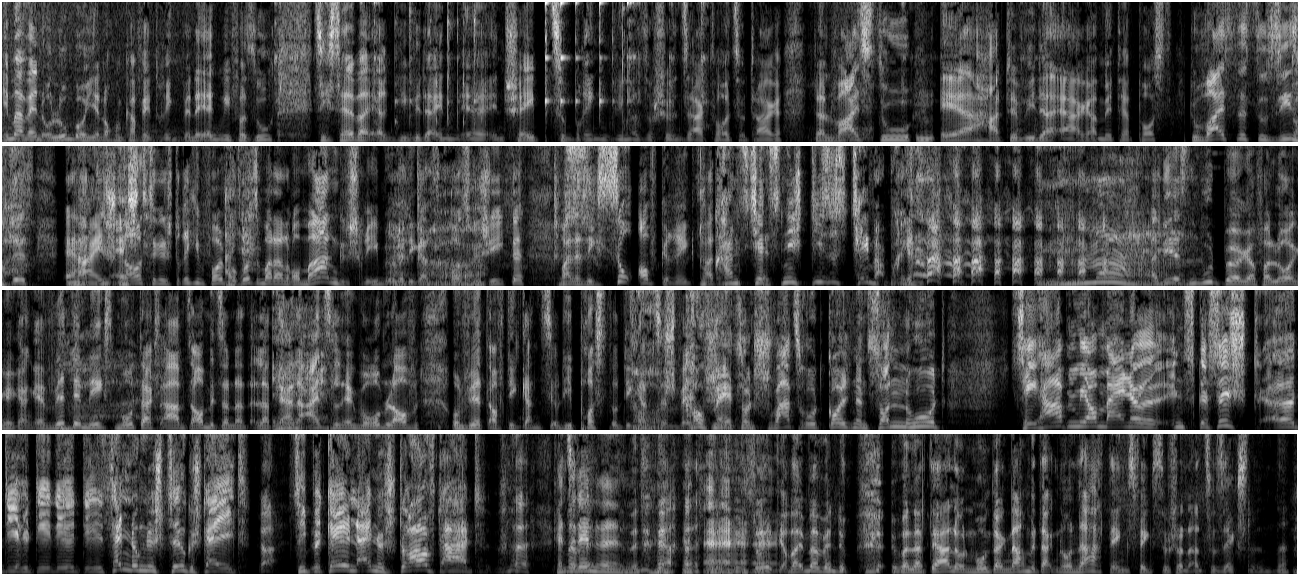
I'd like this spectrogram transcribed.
Immer wenn Olumbo hier noch einen Kaffee trinkt, wenn er irgendwie versucht, sich selber irgendwie wieder in, äh, in Shape zu bringen, wie man so schön sagt heutzutage, dann weißt du, er hatte wieder Ärger mit der Post. Du weißt es, du siehst Oh, es. Er hat nein, die Schnauze echt? gestrichen voll. Vor Alter. kurzem hat er einen Roman geschrieben über die ganze Postgeschichte, weil er sich so aufgeregt Du hat. kannst jetzt nicht dieses Thema bringen. Also dir ist ein Wutbürger verloren gegangen. Er wird demnächst montags abends auch mit so einer Laterne einzeln irgendwo rumlaufen und wird auf die ganze, und die Post und die ganze ich Welt. kauf mir jetzt so einen schwarz-rot-goldenen Sonnenhut. Sie haben mir meine ins Gesicht äh, die, die, die, die Sendung nicht zugestellt. Ja. Sie begehen eine Straftat. Kennst du den? Ja, nicht aber immer wenn du über Laterne und Montagnachmittag nur nachdenkst, fängst du schon an zu sechseln. Ne?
